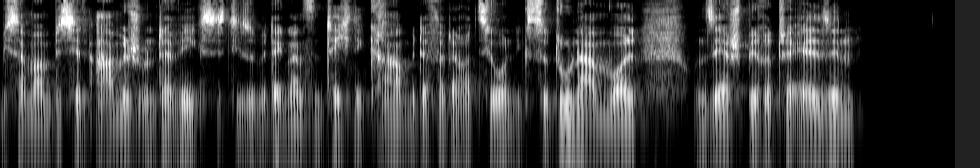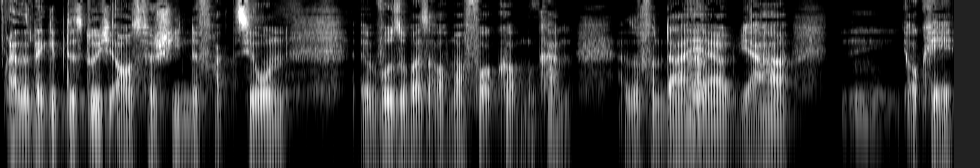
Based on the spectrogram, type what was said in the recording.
ich sag mal, ein bisschen amisch unterwegs ist, die so mit dem ganzen Technikkram mit der Föderation nichts zu tun haben wollen und sehr spirituell sind. Also da gibt es durchaus verschiedene Fraktionen, äh, wo sowas auch mal vorkommen kann. Also von daher, ja, okay.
